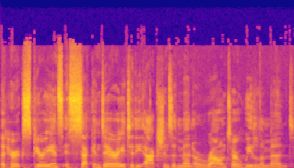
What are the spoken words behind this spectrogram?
that her experience is secondary to the actions of men around her, we lament.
